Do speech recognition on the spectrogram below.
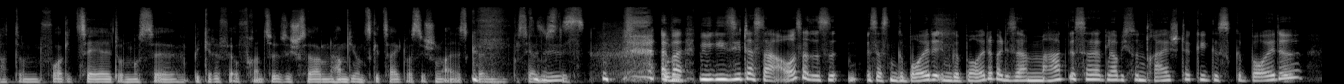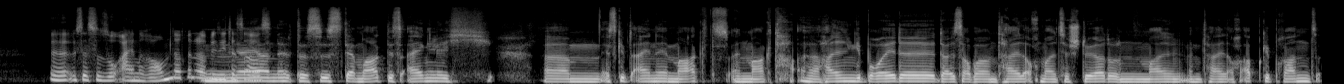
hat dann vorgezählt und musste Begriffe auf Französisch sagen. Haben die uns gezeigt, was sie schon alles können. Was sehr lustig. Aber wie, wie, sieht das da aus? Also ist, ist, das ein Gebäude im Gebäude? Weil dieser Markt ist ja, glaube ich, so ein dreistöckiges Gebäude. Äh, ist das so ein Raum darin oder wie sieht das naja, aus? Ne, das ist, der Markt ist eigentlich ähm, es gibt eine Markt, ein Markthallengebäude, da ist aber ein Teil auch mal zerstört und mal ein Teil auch abgebrannt.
